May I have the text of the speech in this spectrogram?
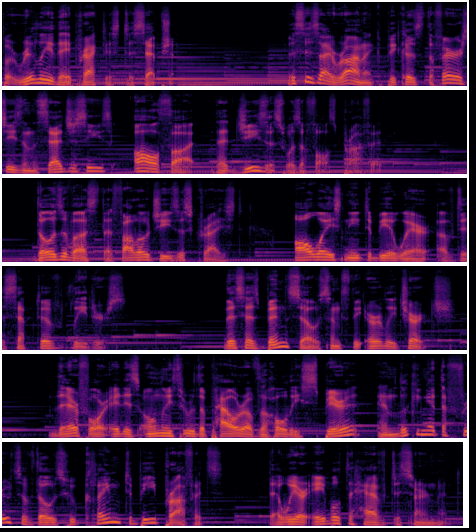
but really they practice deception. This is ironic because the Pharisees and the Sadducees all thought that Jesus was a false prophet. Those of us that follow Jesus Christ always need to be aware of deceptive leaders. This has been so since the early church. Therefore, it is only through the power of the Holy Spirit and looking at the fruits of those who claim to be prophets that we are able to have discernment.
